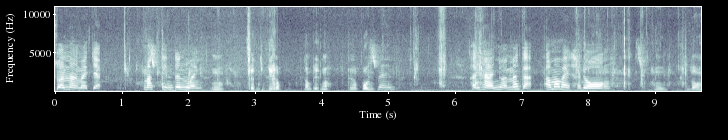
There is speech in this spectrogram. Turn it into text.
ส่วนมากมันจะมักกินแต่หน่วย อืม กินกินกับน้ำพริกเนาะกินกับปนแม่นขันหาหน่อยมันก็เอามาไว้ทะดองอืมลอง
